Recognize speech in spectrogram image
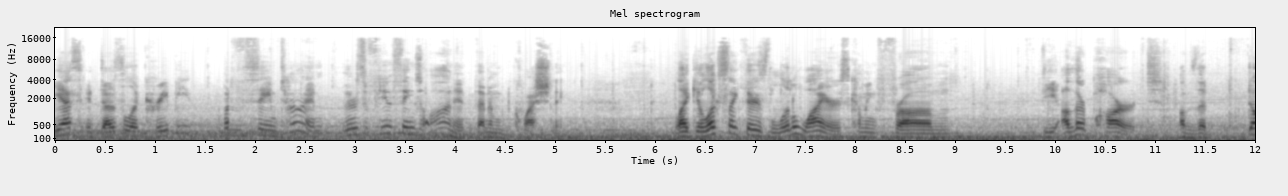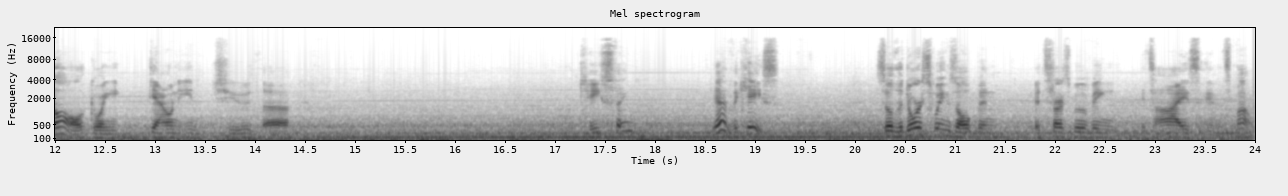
Yes, it does look creepy, but at the same time, there's a few things on it that I'm questioning. Like it looks like there's little wires coming from the other part of the doll going down into the case thing? Yeah, the case. So the door swings open, it starts moving its eyes and its mouth.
